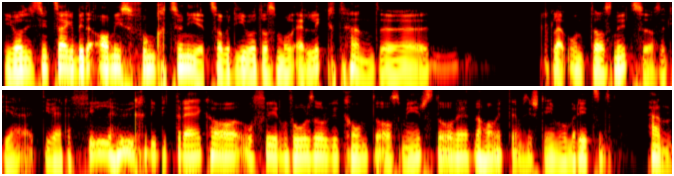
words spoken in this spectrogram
ich will jetzt nicht sagen, bei den Amis funktioniert es, aber die, die das mal erlebt haben, äh, ich glaube, und das nützen, also die, die werden viel höhere Beträge haben auf ihrem Vorsorgekonto, als wir es da werden haben mit dem System, wo wir jetzt haben.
